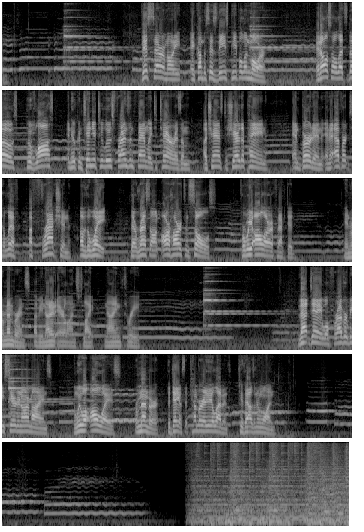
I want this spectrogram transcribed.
This ceremony encompasses these people and more. It also lets those who've lost and who continue to lose friends and family to terrorism a chance to share the pain and burden in an effort to lift a fraction of the weight that rests on our hearts and souls, for we all are affected. In remembrance of United Airlines Flight 93. That day will forever be seared in our minds, and we will always remember the day of September the 11th, 2001.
